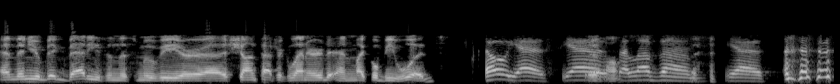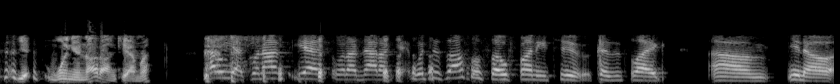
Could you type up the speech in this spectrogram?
And then your big baddies in this movie are uh, Sean Patrick Leonard and Michael B. Woods. Oh yes, yes. I love them. Yes. Yeah, when you're not on camera. oh yes, when I'm yes when I'm not on, camera, which is also so funny too, because it's like, um, you know,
